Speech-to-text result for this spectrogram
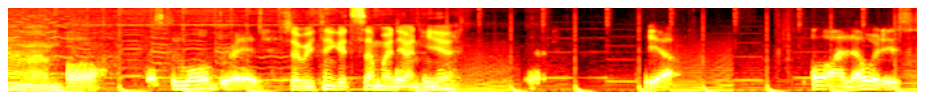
Um, Oh, that's some more bread. so we think it's somewhere down here. Yeah. Oh, I know it is.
